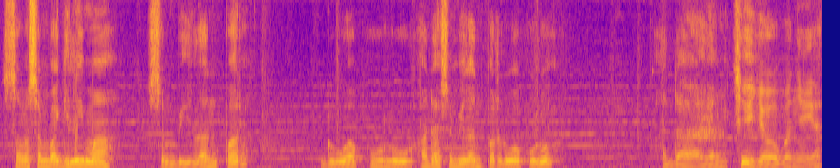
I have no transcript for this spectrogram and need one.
sama-sama bagi 5 9 per 20 ada 9 per 20 ada yang C jawabannya ya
